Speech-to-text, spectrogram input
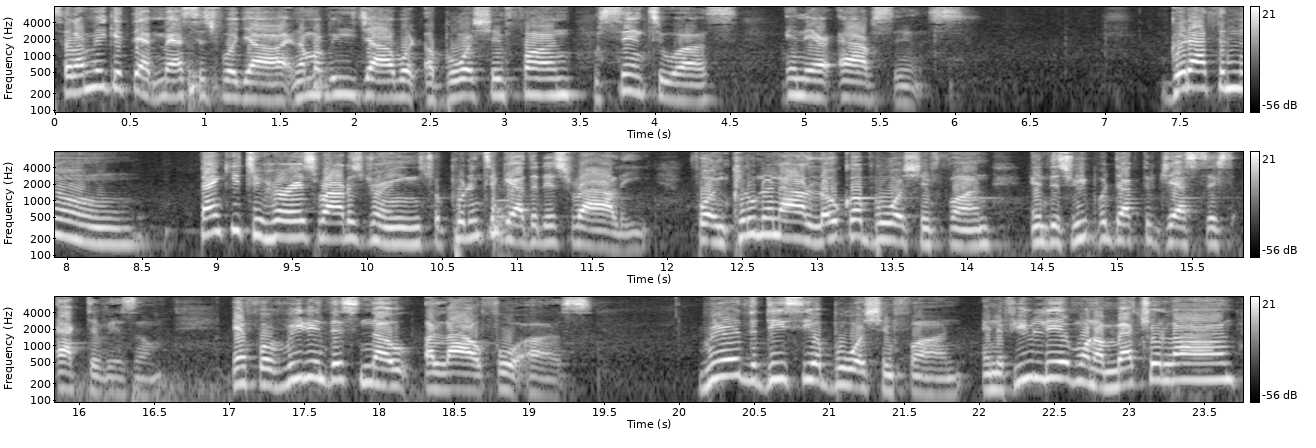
So let me get that message for y'all, and I'm gonna read y'all what Abortion Fund sent to us in their absence. Good afternoon. Thank you to Harriet's Wildest Dreams for putting together this rally, for including our local abortion fund in this reproductive justice activism, and for reading this note aloud for us. We're the DC Abortion Fund, and if you live on a metro line,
